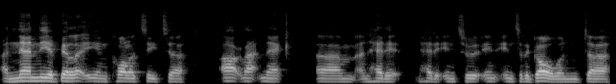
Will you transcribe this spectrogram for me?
And then the ability and quality to arc that neck um, and head it head it into in, into the goal. And uh,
